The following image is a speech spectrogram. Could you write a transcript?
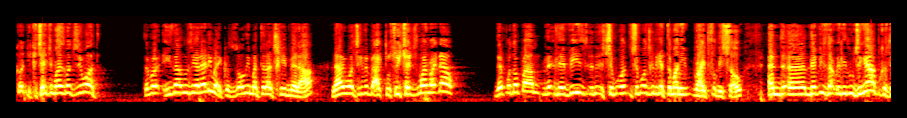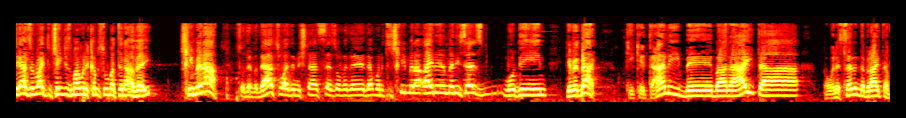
Good, you can change your mind as much as you want. He's not losing it anyway, because it's only matana shchim mena. Now he wants to give it back to, so he changed his mind right now. Therefore, no problem. Le- Levi's, Shimon, Shimon's going to get the money rightfully so, and uh, Levi's not really losing out because the guy has a right to change his mind when it comes to matana avei. Shchimera. So therefore, that's why the Mishnah says over there that when it's a Shchimera item and he says, Modim, give it back. Kiketani bebaraita. But when it's said in the Baraita,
